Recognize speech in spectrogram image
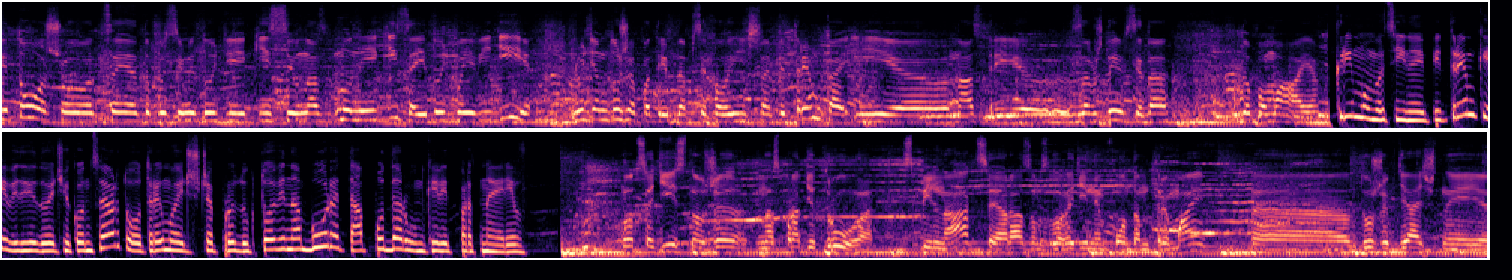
від того, що це, допустимо, йдуть якісь у нас, ну не якісь, а йдуть бойові дії. Людям дуже потрібна психологічна підтримка і е, настрій е, завжди завжди допомагає. Крім емоційної підтримки, відвідувачі концерту отримують ще продуктові набори та подарунки від партнерів. Ну це дійсно вже насправді друга спільна акція разом з благодійним фондом Тримай. Е, Дуже вдячний е,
